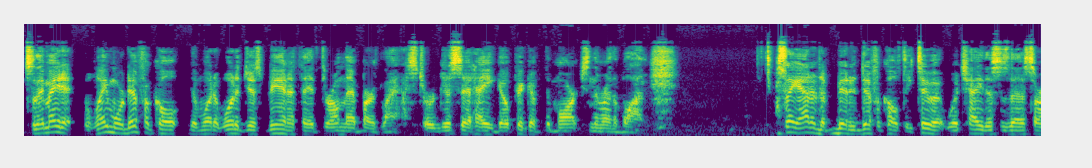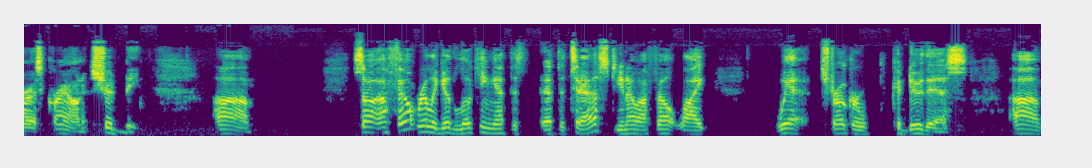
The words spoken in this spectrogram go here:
so they made it way more difficult than what it would have just been if they had thrown that bird last or just said, hey, go pick up the marks and then run the blind. So they added a bit of difficulty to it, which, hey, this is the SRS crown. It should be. Um, so I felt really good looking at the at the test. You know, I felt like we Stroker could do this. Uh,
